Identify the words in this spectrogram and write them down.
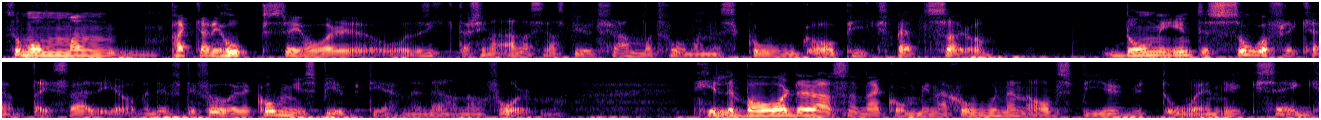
Som om man packar ihop sig har, och riktar sina, alla sina spjut framåt får man en skog av pikspetsar. Då. De är ju inte så frekventa i Sverige men det, det förekommer ju spjut i en eller annan form. Hillebarder, alltså den här kombinationen av spjut och en yxägg,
